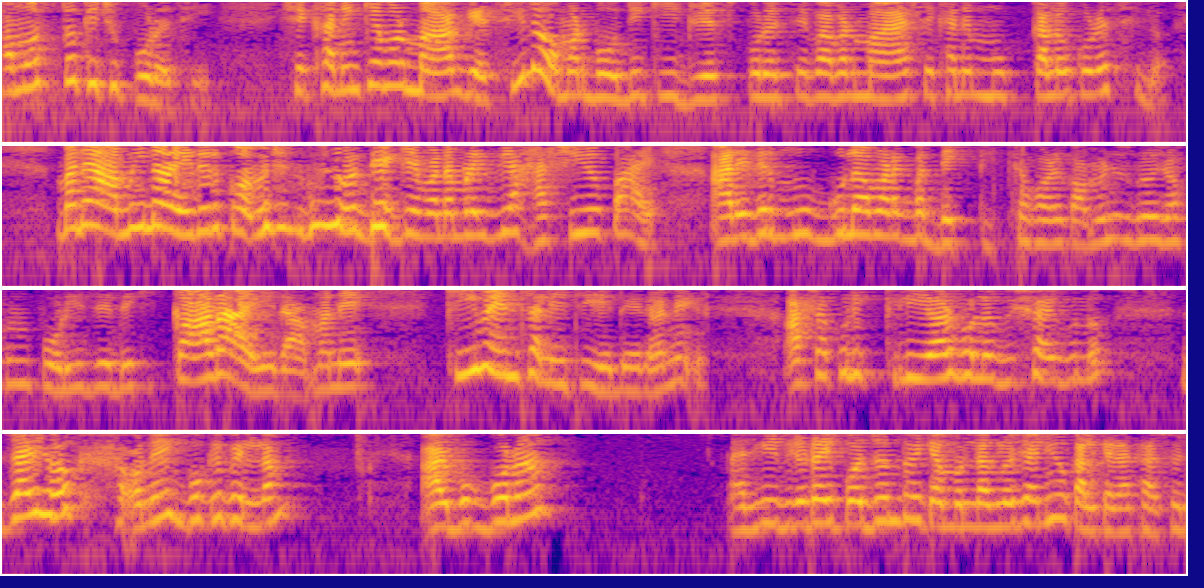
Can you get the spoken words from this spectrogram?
সমস্ত কিছু পরেছি। সেখানে কি আমার মা গেছিল? আমার বৌদি কি ড্রেস পরেছে বা আমার মায়া সেখানে মুখ কালো করেছিল? মানে আমি না, এদের কমেন্টসগুলো দেখে মানে আমরা এদিকে হাসিও পাই। আর এদের মুখগুলো আমার একবার দেখতে ইচ্ছা করে। কমেন্টসগুলো যখন পড়ি যে দেখি কারা এরা? মানে কি মেন্টালিটি এদের? মানে আশা করি ক্লিয়ার হলো বিষয়গুলো। যাই হোক, অনেক বকে ফেললাম। আর বকবো না। আজকের ভিডিওটা এই পর্যন্তই। কেমন লাগল জানিও। কালকে দেখা আসবে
